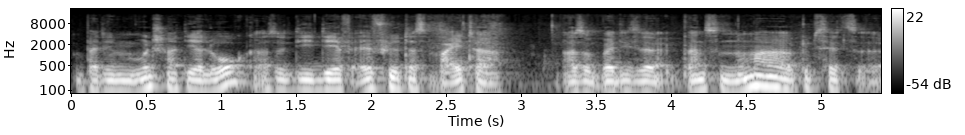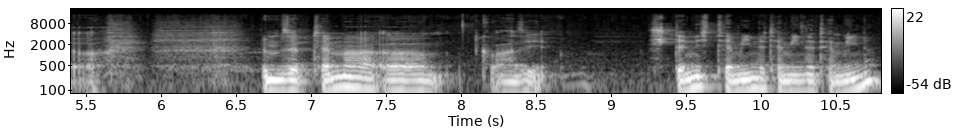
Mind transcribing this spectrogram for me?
bei dem Wunsch nach Dialog, also die DFL führt das weiter. Also bei dieser ganzen Nummer gibt es jetzt äh, im September äh, quasi ständig Termine, Termine, Termine,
